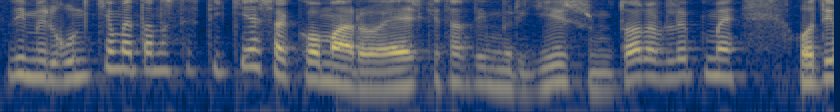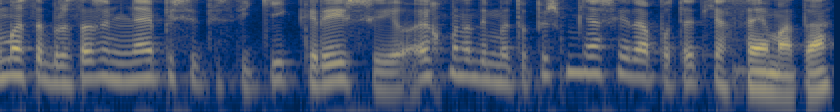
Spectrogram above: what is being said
δημιουργούν και μεταναστευτικές ακόμα ροές και θα δημιουργήσουν. Τώρα βλέπουμε ότι είμαστε μπροστά σε μια επισητιστική κρίση. Έχουμε να αντιμετωπίσουμε μια σειρά από τέτοια θέματα.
